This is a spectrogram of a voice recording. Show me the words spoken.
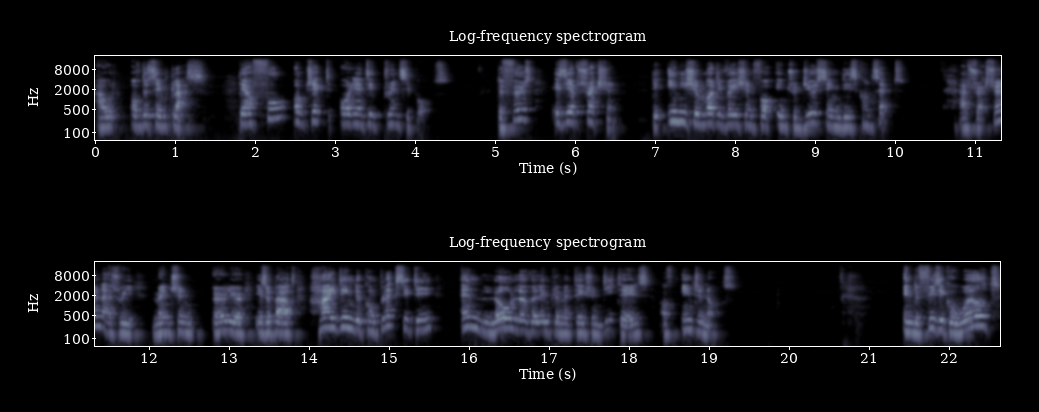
out of the same class. There are four object-oriented principles. The first is the abstraction, the initial motivation for introducing this concept. Abstraction, as we mentioned earlier, is about hiding the complexity and low-level implementation details of internals. In the physical world,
